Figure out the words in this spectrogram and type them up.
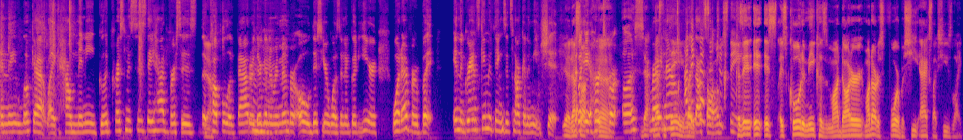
and they look at like how many good Christmases they had versus the Yeah. couple of bad, or they're going to Mhm. remember, oh, this year wasn't a good year, whatever. But in the grand scheme of things, it's not going to mean shit. yeah, that's but what- it hurts yeah. for us That- right now. thing, I Like, think that's, that's, all. interesting. because it, it it's it's cool to me because my daughter my daughter's four, but she acts like she's like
